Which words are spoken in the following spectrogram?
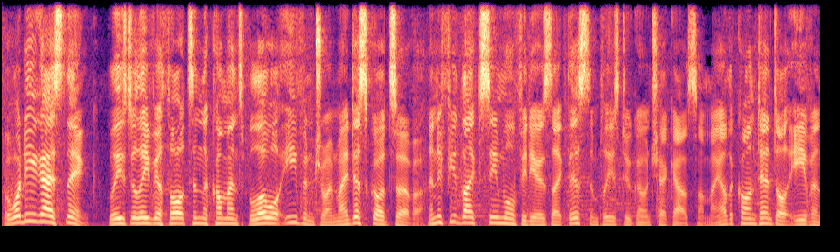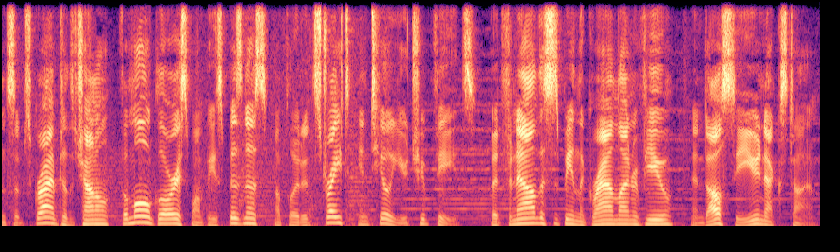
But what do you guys think? Please do leave your thoughts in the comments below or even join my Discord server. And if you'd like to see more videos like this, then please do go and check out some of my other content or even subscribe to the channel for more glorious One Piece business uploaded straight into your YouTube feeds. But for now, this has been the Grand Line Review, and I'll see you next time.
